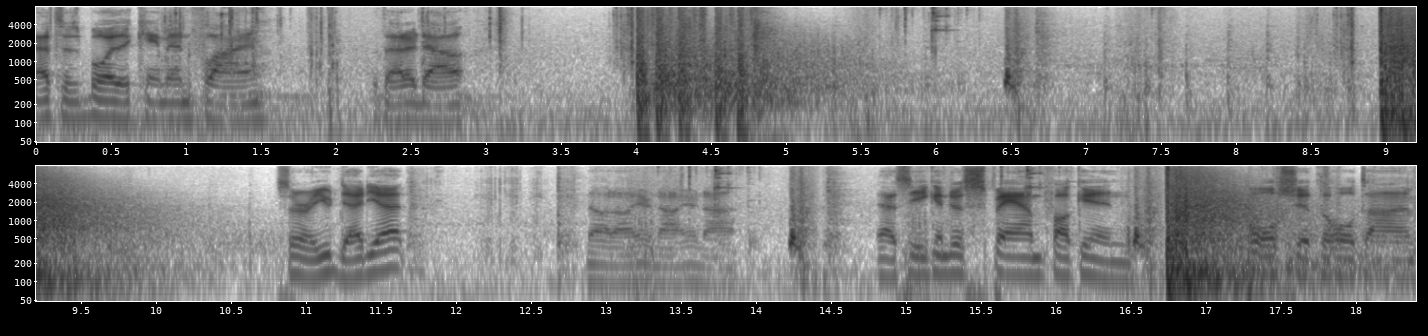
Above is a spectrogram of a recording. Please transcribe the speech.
That's his boy that came in flying, without a doubt. Sir, are you dead yet? No, no, you're not, you're not. Yeah, so you can just spam fucking bullshit the whole time.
